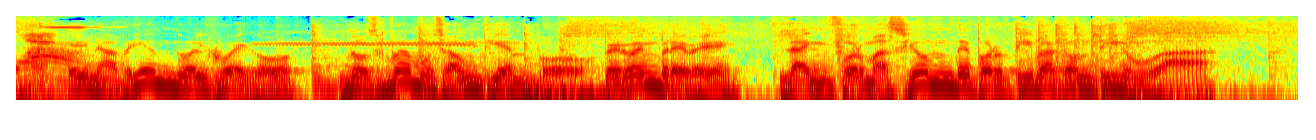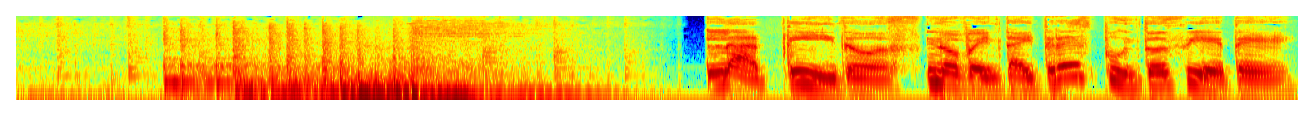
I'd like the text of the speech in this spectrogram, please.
Wow. En abriendo el juego, nos vamos a un tiempo, pero en breve, la información deportiva continúa. Latidos 93.7.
